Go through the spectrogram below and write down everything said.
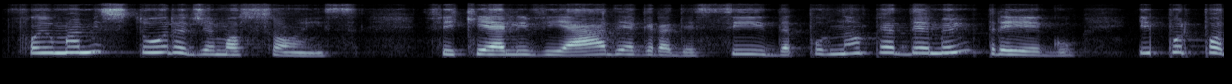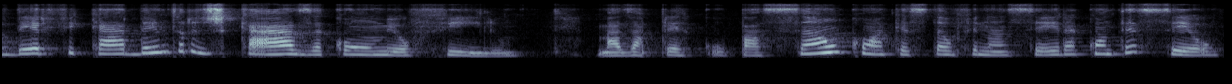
Foi uma mistura de emoções. Fiquei aliviada e agradecida por não perder meu emprego e por poder ficar dentro de casa com o meu filho. Mas a preocupação com a questão financeira aconteceu.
